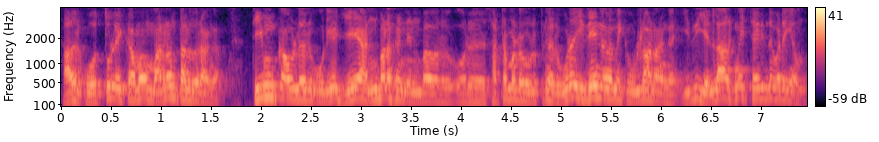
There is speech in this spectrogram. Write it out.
அதற்கு ஒத்துழைக்காமல் மரணம் தழுவுறாங்க. திமுகவில் இருக்கக்கூடிய ஜே அன்பழகன் என்பவர் ஒரு சட்டமன்ற உறுப்பினர் கூட இதே நிலைமைக்கு உள்ளானாங்க. இது எல்லாருக்குமே தெரிந்த விடயம்.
